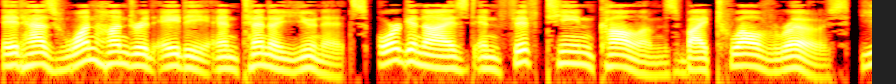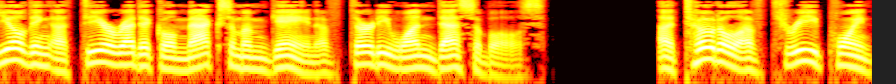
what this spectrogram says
It has 180 antenna units, organized in 15 columns by 12 rows, yielding a theoretical maximum gain of 31 decibels. A total of 3.6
